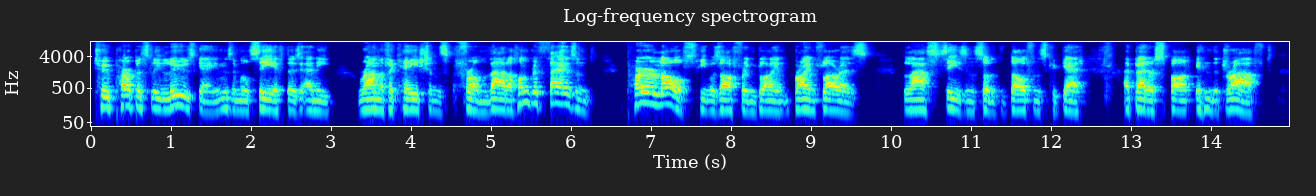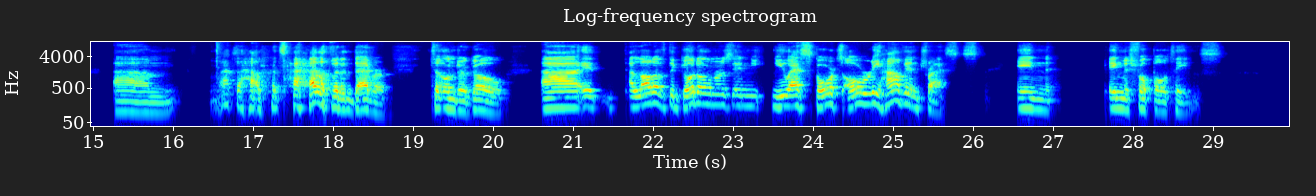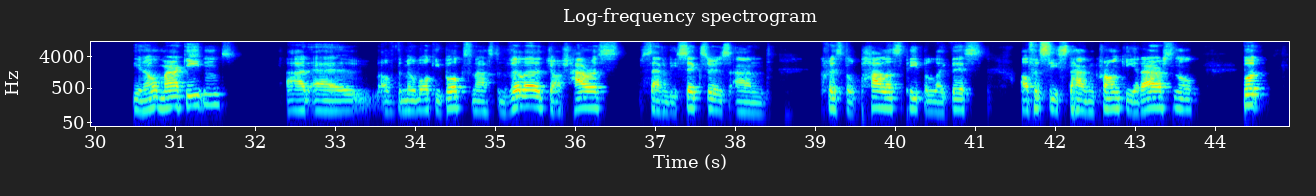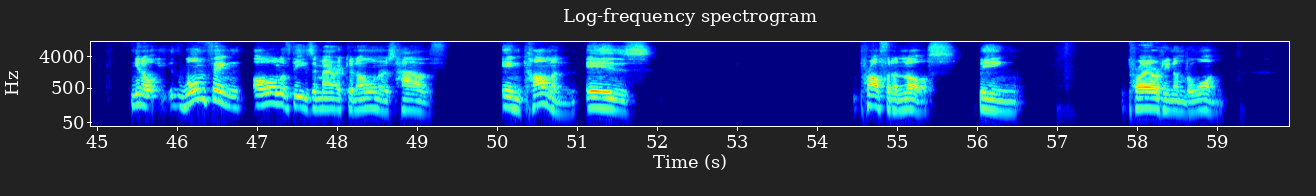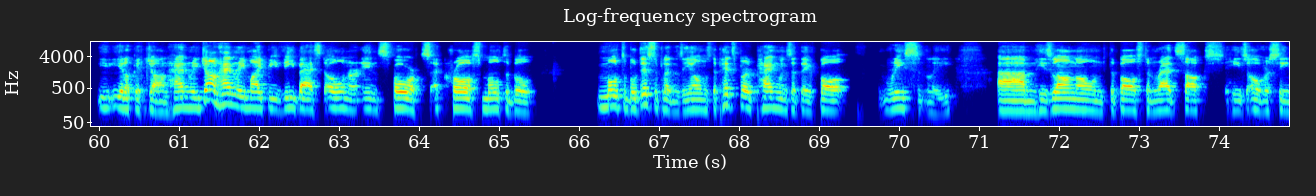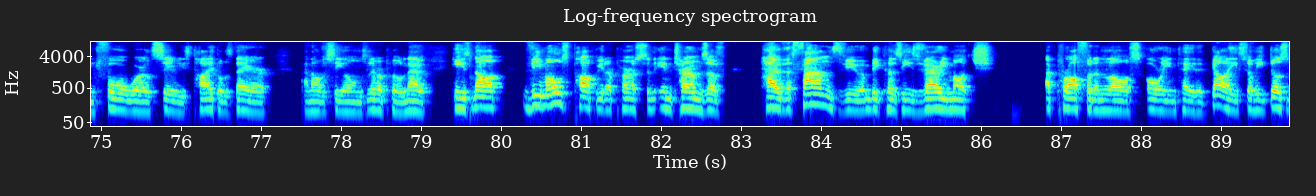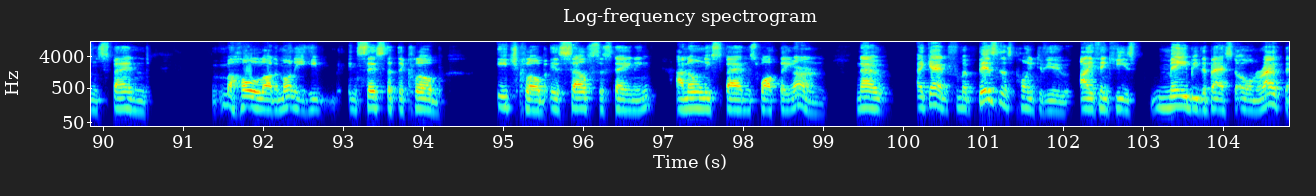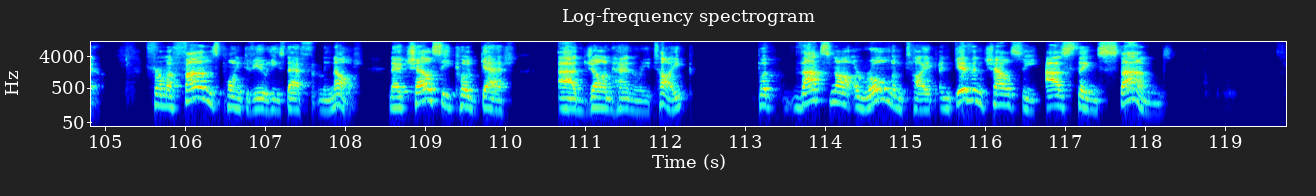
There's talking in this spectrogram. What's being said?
to purposely lose games. And we'll see if there's any ramifications from that. A hundred thousand per loss he was offering Brian, Brian Flores last season so that the Dolphins could get a better spot in the draft. Um, that's a hell, that's a hell of an endeavor to undergo. Uh, it a lot of the good owners in US sports already have interests in English football teams. You know, Mark Edens, uh, of the Milwaukee Bucks and Aston Villa, Josh Harris, 76ers, and Crystal Palace, people like this. Obviously, Stan Kroenke at Arsenal. But, you know, one thing all of these American owners have in common is profit and loss being priority number one. You, you, look at John Henry. John Henry might be the best owner in sports across multiple multiple disciplines. He owns the Pittsburgh Penguins that they've bought recently. Um, he's long owned the Boston Red Sox. He's overseen four World Series titles there, and obviously owns Liverpool. Now he's not the most popular person in terms of how the fans view him because he's very much a profit and loss orientated guy. So he doesn't spend a whole lot of money. He insists that the club, each club, is self sustaining and only spends what they earn. Now, again, from a business point of view, I think he's maybe the best owner out there. From a fan's point of view, he's definitely not. Now, Chelsea could get a John Henry type but that's not a Roman type. And given Chelsea, as things stand,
